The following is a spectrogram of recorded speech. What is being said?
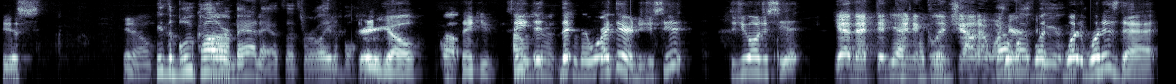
He just, you know, He's a blue collar Um, badass. That's relatable. there you go. Well, Thank you. See, gonna- that- so there was- right there. Did you see it? Did you all just see it? Yeah, that did Yes, kind of glitch out. I wonder. was What? What? What is that?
